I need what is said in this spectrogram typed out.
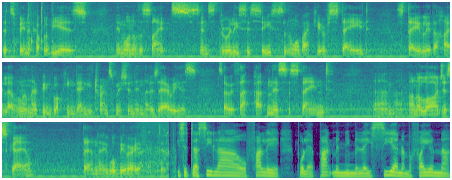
It's been a couple of years in one of the sites since the releases ceased, and the Wolbachia have stayed stably at a high level and they've been blocking dengue transmission in those areas. So if that pattern is sustained um, on a larger scale, then it will be very effective. I se tasi la o fale po le apartment ni Malaysia na mawhai na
